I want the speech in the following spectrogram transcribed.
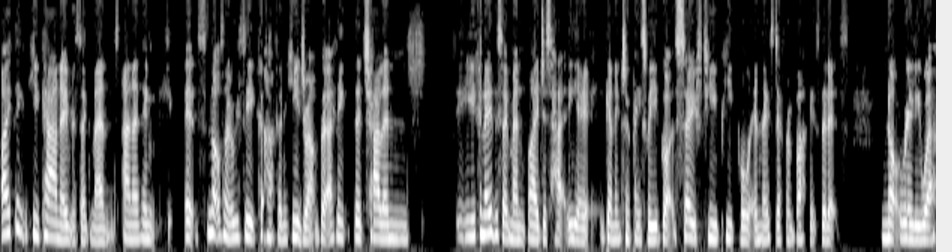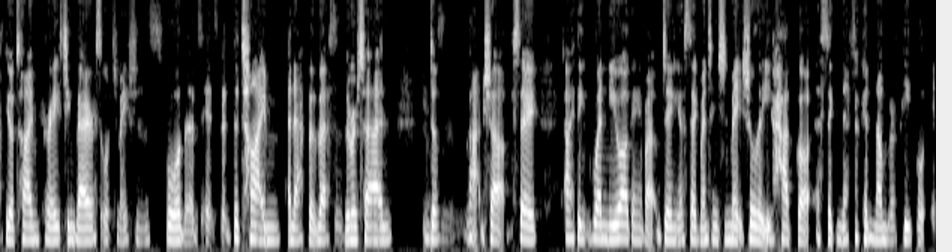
I think you can over segment, and I think it's not something we see happen a huge amount. But I think the challenge you can over segment by just ha- you know getting to a place where you've got so few people in those different buckets that it's not really worth your time creating various automations for them. It's the, the time and effort versus the return doesn't match up. So I think when you are going about doing your segmentation, make sure that you have got a significant number of people in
